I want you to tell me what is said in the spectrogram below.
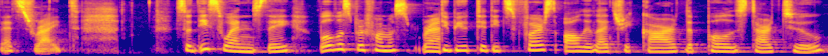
That's right. So this Wednesday, Volvo's performance brand debuted its first all-electric car, the Polestar 2,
